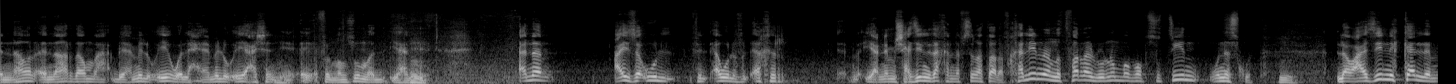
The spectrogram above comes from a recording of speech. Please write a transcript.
النهارده النهارده هم بيعملوا إيه ولا هيعملوا إيه عشان في المنظومة دي؟ يعني أنا عايز أقول في الأول وفي الآخر يعني مش عايزين ندخل نفسنا طرف. خلينا نتفرج ونبقى مبسوطين ونسكت. لو عايزين نتكلم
